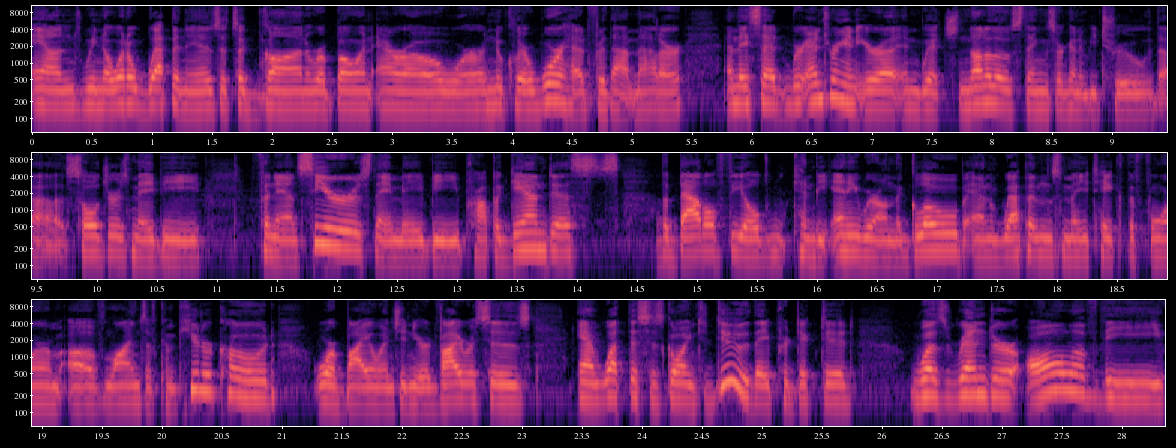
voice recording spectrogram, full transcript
And we know what a weapon is it's a gun or a bow and arrow or a nuclear warhead for that matter. And they said we're entering an era in which none of those things are going to be true. The soldiers may be financiers, they may be propagandists, the battlefield can be anywhere on the globe, and weapons may take the form of lines of computer code or bioengineered viruses. And what this is going to do, they predicted, was render all of the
